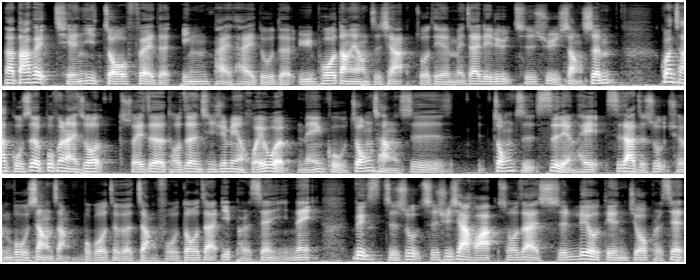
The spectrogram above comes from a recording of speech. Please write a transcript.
那搭配前一周 Fed 的鹰派态度的余波荡漾之下，昨天美债利率持续上升。观察股市的部分来说，随着投资人情绪面回稳，美股中场是。终止四连黑，四大指数全部上涨，不过这个涨幅都在一 percent 以内。VIX 指数持续下滑，收在十六点九 percent。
